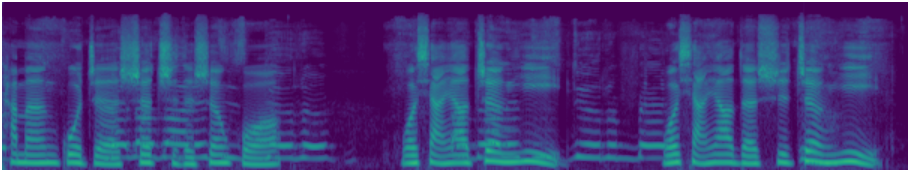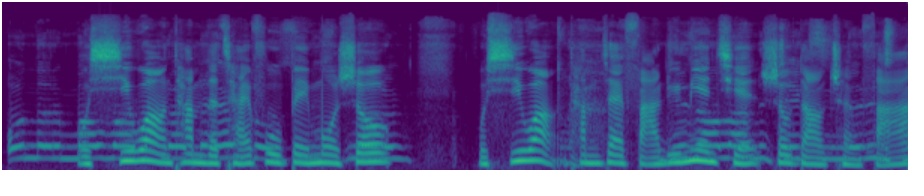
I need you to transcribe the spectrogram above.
他们过着奢侈的生活。我想要正义，我想要的是正义。我希望他们的财富被没收，我希望他们在法律面前受到惩罚。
